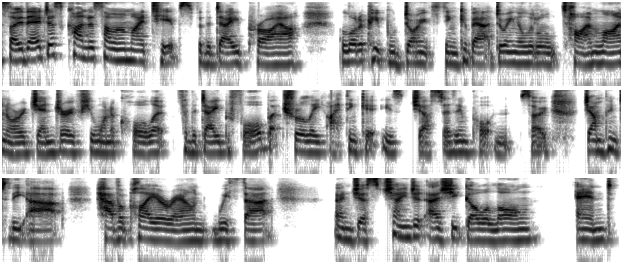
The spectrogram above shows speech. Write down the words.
So they're just kind of some of my tips for the day prior. A lot of people don't think about doing a little timeline or agenda, if you want to call it, for the day before, but truly, I think it is just as important. So jump into the app, have a play around with that, and just change it as you go along. And,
